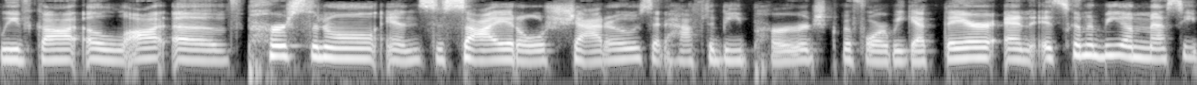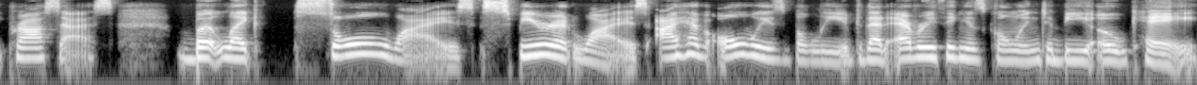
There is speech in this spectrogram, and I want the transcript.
We've got a lot of personal and societal shadows that have to be purged before we get there and it's going to be a messy process. But like soul wise spirit wise i have always believed that everything is going to be okay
